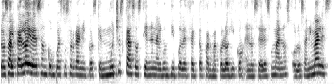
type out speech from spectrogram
Los alcaloides son compuestos orgánicos que en muchos casos tienen algún tipo de efecto farmacológico en los seres humanos o los animales.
